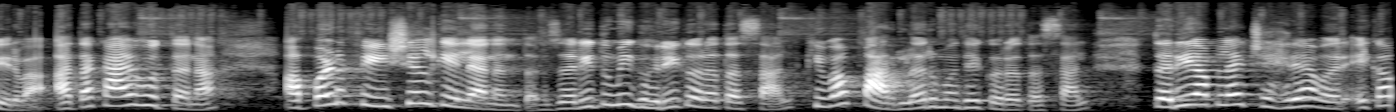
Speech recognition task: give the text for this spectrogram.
फिरवा. आता काय होतं ना आपण फेशियल केल्यानंतर जरी तुम्ही घरी करत असाल किंवा पार्लरमध्ये करत असाल तरी आपल्या चेहऱ्यावर एका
